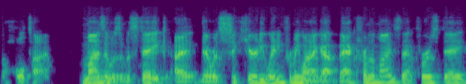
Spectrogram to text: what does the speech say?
the whole time. Mines, it was a mistake. I, there was security waiting for me when I got back from the mines that first day,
